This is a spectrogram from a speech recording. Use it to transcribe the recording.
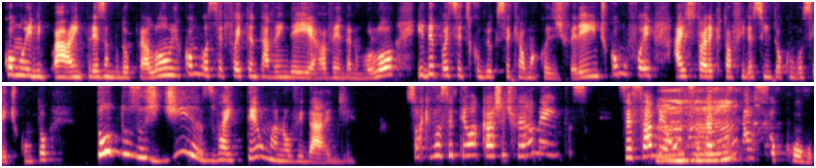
como ele a empresa mudou para longe, como você foi tentar vender e a venda não rolou, e depois você descobriu que você quer uma coisa diferente, como foi a história que tua filha sentou com você e te contou. Todos os dias vai ter uma novidade. Só que você tem uma caixa de ferramentas. Você sabe aonde uhum. você vai uhum. buscar socorro.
